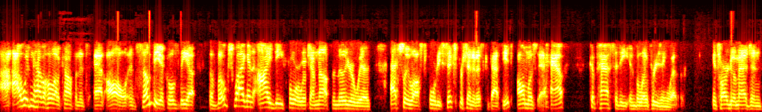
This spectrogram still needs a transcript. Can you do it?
I wouldn't have a whole lot of confidence at all. In some vehicles, the uh, the Volkswagen ID4, which I'm not familiar with, actually lost 46% of its capacity. It's almost at half capacity in below freezing weather. It's hard to imagine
